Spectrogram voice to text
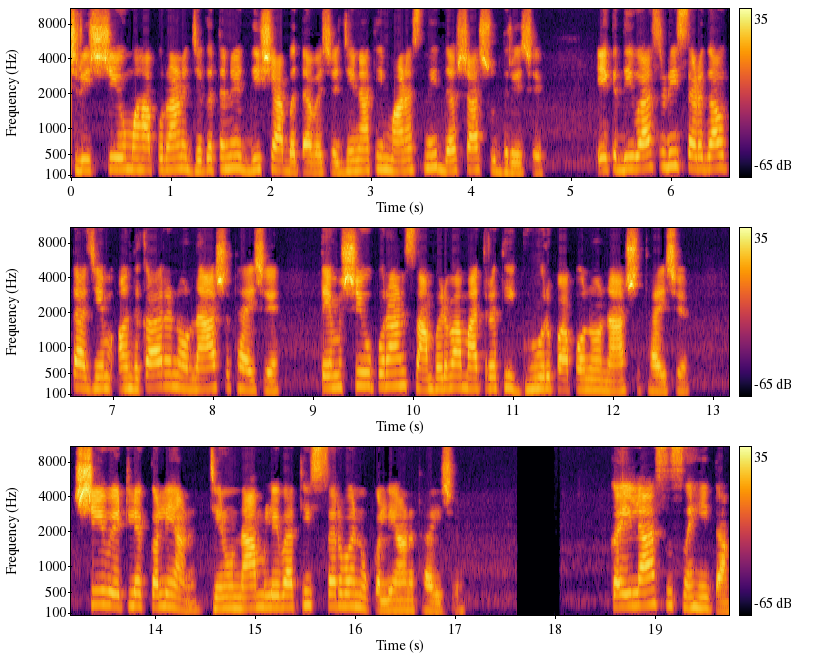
શ્રી શિવ મહાપુરાણ જગતને દિશા બતાવે છે, જેનાથી માણસની દશા સુધરે છે. એક દિવાસળી સળગાવતા જેમ અંધકારનો નાશ થાય છે, તેમ શિવ પુરાણ સાંભળવા માત્રથી ઘોર પાપોનો નાશ થાય છે. શિવ એટલે કલ્યાણ, જેનું નામ લેવાથી સર્વનું કલ્યાણ થાય છે. કૈલાસ સંહિતા.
